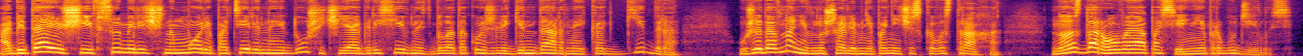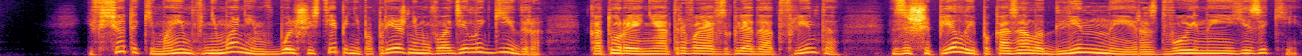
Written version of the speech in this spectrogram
Обитающие в сумеречном море потерянные души, чья агрессивность была такой же легендарной, как Гидра, уже давно не внушали мне панического страха, но здоровое опасение пробудилось. И все-таки моим вниманием в большей степени по-прежнему владела Гидра, которая, не отрывая взгляда от Флинта, зашипела и показала длинные раздвоенные языки.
